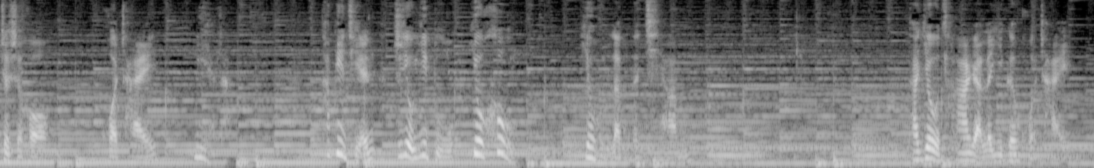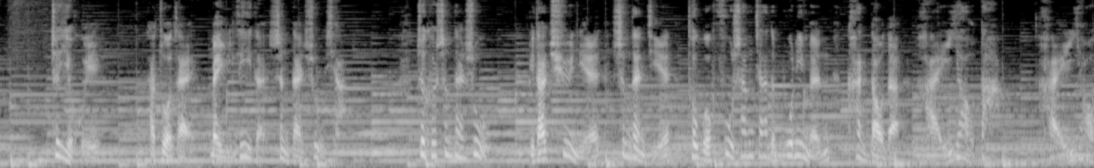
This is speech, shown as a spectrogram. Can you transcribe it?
这时候，火柴灭了，他面前只有一堵又厚又冷的墙。他又擦燃了一根火柴，这一回，他坐在美丽的圣诞树下。这棵圣诞树。比他去年圣诞节透过富商家的玻璃门看到的还要大，还要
